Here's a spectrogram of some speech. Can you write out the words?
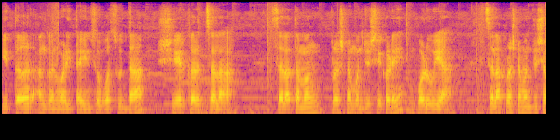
इतर अंगणवाडी ताईंसोबतसुद्धा शेअर करत चला. चला तर मग प्रश्नमंजुषेकडे वळूया. चला प्रश्नमंजुषा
